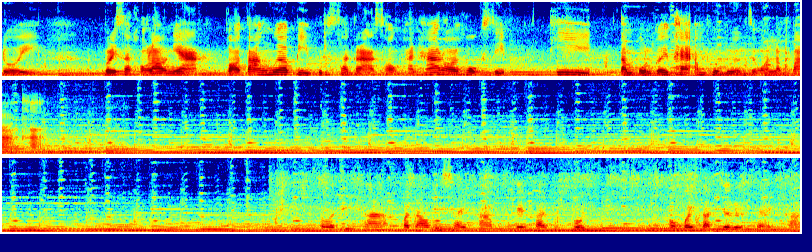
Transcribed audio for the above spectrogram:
โดยบริษัทของเราเนี่ยก่อตั้งเมื่อปีพุทธศักราช 2560 ที่ตำบลก้อยแพะอำเภอเมืองจังหวัดลำปางค่ะ วัสดีค่ะปนอวิชัยคำเป็นฝ่ายบุคคลของบริษัทเจริญแสงค่ะ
